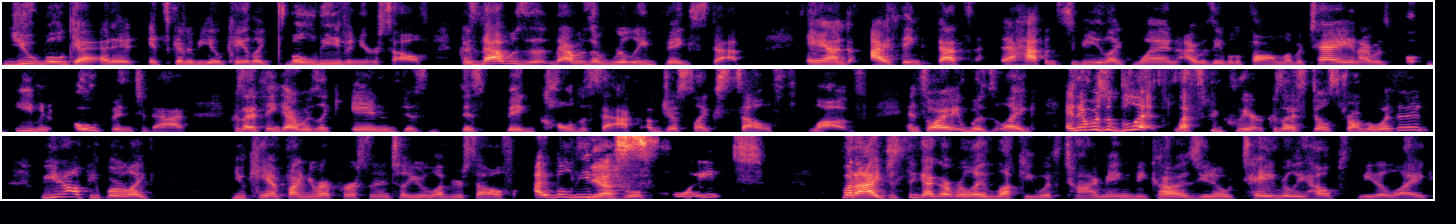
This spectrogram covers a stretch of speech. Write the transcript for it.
You will get it. It's going to be okay. Like believe in yourself because that was a, that was a really big step. And I think that's that happens to be like when I was able to fall in love with Tay, and I was even open to that because I think I was like in this this big cul-de-sac of just like self love. And so I was like, and it was a blip. Let's be clear, because I still struggle with it. But you know how people are like, you can't find your right person until you love yourself. I believe it to a point, but I just think I got really lucky with timing because you know Tay really helps me to like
